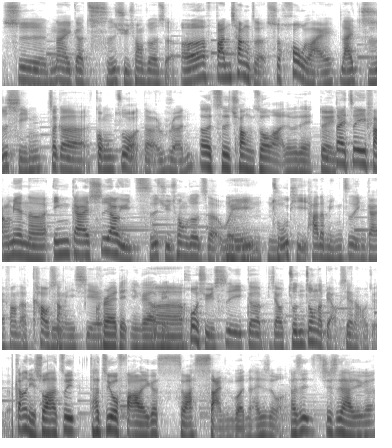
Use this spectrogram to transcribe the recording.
是那一个词曲创作者，而翻唱者是后来来执行这个工作的人。二次创作嘛，对不对？对，在这一方面呢，应该是要以词曲创作者为嗯嗯主体，他的名字应该放的靠上一些。credit 应该要给。呃，或许是一个比较尊重的表现啊，我觉得。刚刚你说他最他最后发了一个什么散文还是什么？他是就是还有一个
